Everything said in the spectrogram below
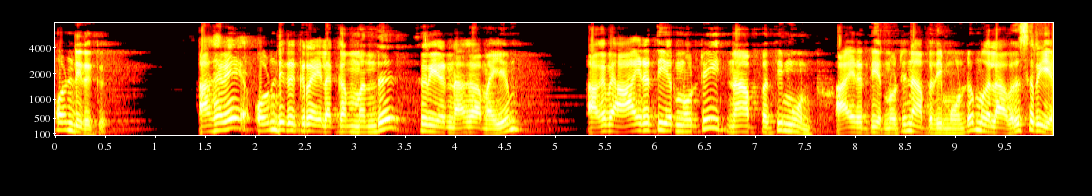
ஒன்று இருக்கு. ஆகவே ஒன்று இருக்கிற இலக்கம் வந்து சிறிய எண்ணாக அமையும். ஆகவே ஆயிரத்தி இருநூற்றி நாற்பத்தி மூன்று ஆயிரத்தி இருநூற்றி நாற்பத்தி மூன்று முதலாவது சிறிய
